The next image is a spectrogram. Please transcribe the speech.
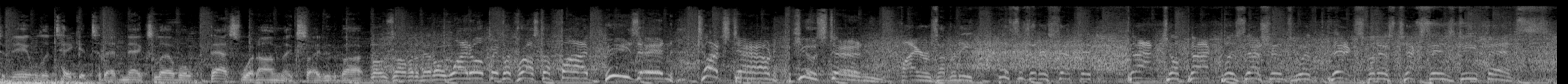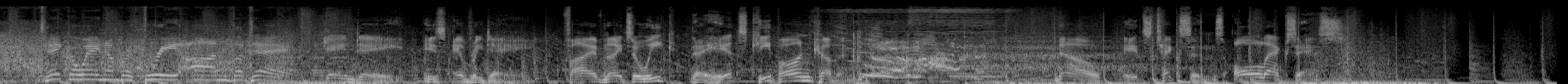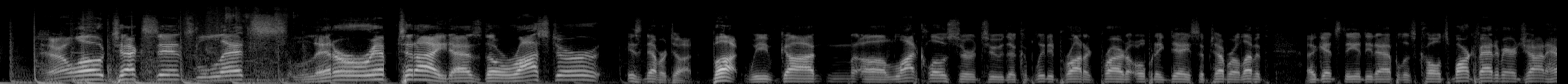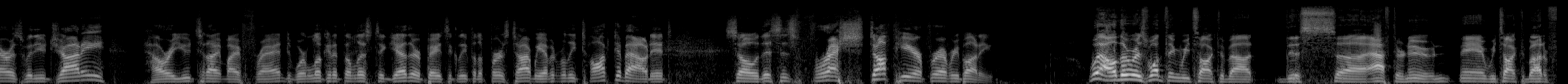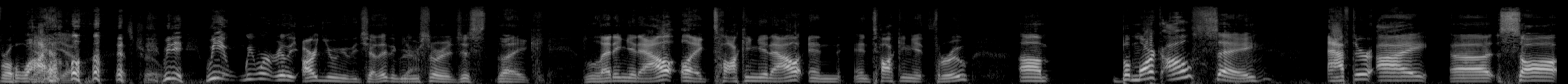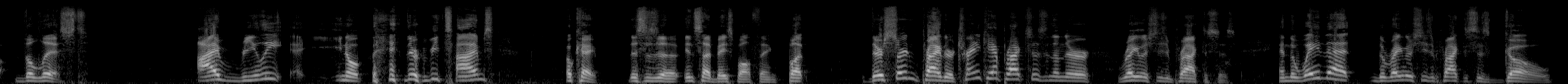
to be able to take it to that next level. That's what I'm excited about. Goes over the middle, wide open across the five. He's in. Touchdown, Houston. Fires underneath. This is intercepted. Back to back possessions with picks for this Texans defense. Takeaway number three on the day. Game day is every day. Five nights a week, the hits keep on coming. Now it's Texans All Access. Hello, Texans. Let's let her rip tonight as the roster is never done. But we've gotten a lot closer to the completed product prior to opening day, September 11th, against the Indianapolis Colts. Marc Vandermeer and John Harris with you. Johnny, how are you tonight, my friend? We're looking at the list together basically for the first time. We haven't really talked about it. So this is fresh stuff here for everybody. Well, there was one thing we talked about this uh, afternoon, and we talked about it for a while. Yeah, yeah, that's true. we did. We didn't, we weren't really arguing with each other. I think we yeah. were sort of just like letting it out, like talking it out and and talking it through. Um, but Marc, I'll say mm-hmm. after I uh, saw the list, I really, you know, there would be times. Okay, this is an inside baseball thing, but there's certain practice, there are training camp practices, and then there are regular season practices. And the way that the regular season practices go,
